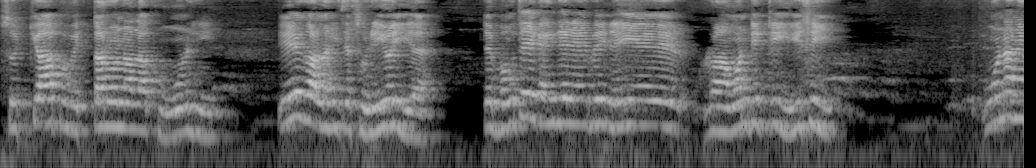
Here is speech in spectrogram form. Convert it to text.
ਸੁੱਚਾ, ਪਵਿੱਤਰ ਉਹਨਾਂ ਦਾ ਖੂਨ ਹੀ। ਇਹ ਗੱਲ ਅਸੀਂ ਤੇ ਸੁਣੀ ਹੋਈ ਹੈ। ਤੇ ਬਹੁਤੇ ਕਹਿੰਦੇ ਨੇ ਵੀ ਨਹੀਂ, ਇਹ ਰਾਵਣ ਦੀ ਧੀ ਸੀ। ਉਹਨਾਂ ਨੇ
